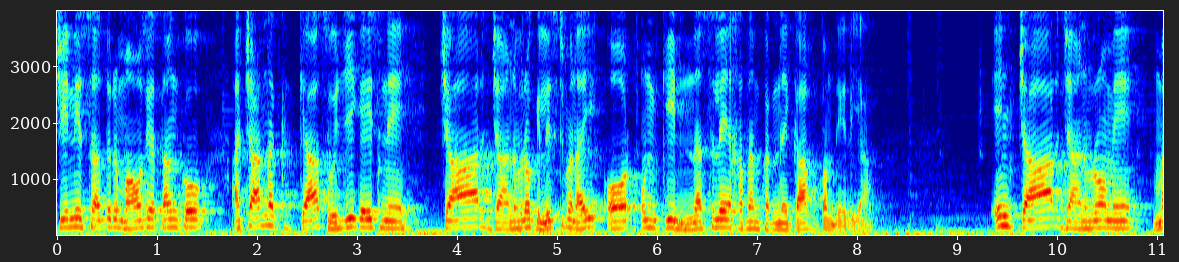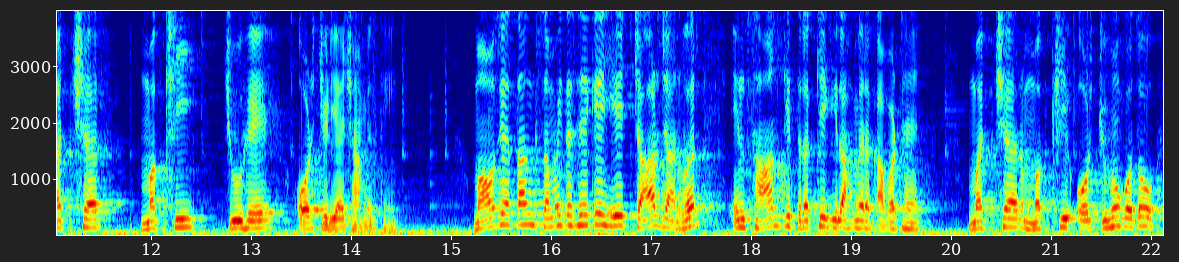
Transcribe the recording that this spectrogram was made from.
चीनी सदर माओजे तंग को अचानक क्या सूझी कि इसने चार जानवरों की लिस्ट बनाई और उनकी नस्लें ख़त्म करने का हुक्म दे दिया। इन चार जानवरों में मच्छर, मक्खी, चूहे और चिड़िया शामिल थीं। माओजे तंग समझते थे कि ये चार जानवर इंसान की तरक्की की राह में रुकावट हैं। मच्छर, मक्खी और चूहों को तो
